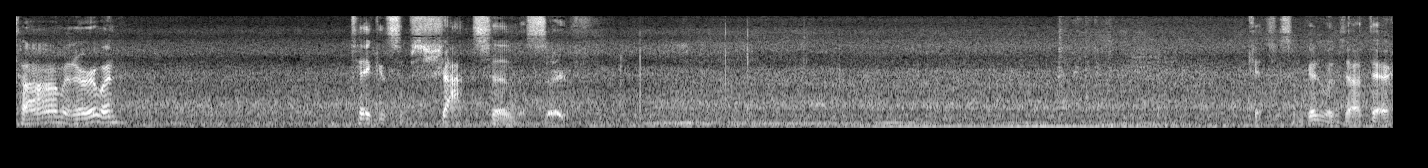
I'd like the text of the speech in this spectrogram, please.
Tom and Irwin taking some shots of the surf. Catching some good ones out there.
